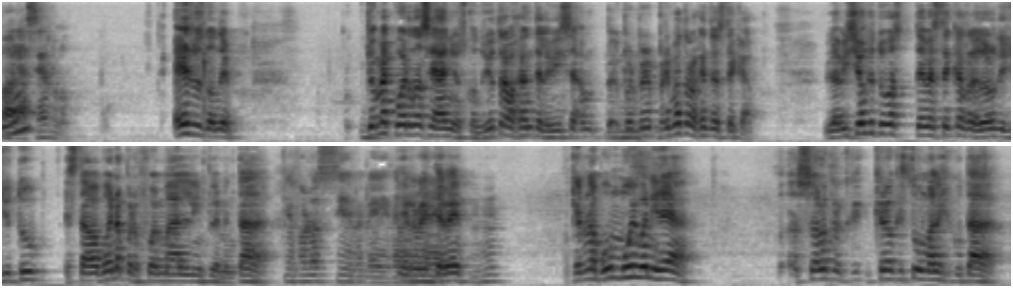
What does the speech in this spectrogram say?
para Ujú. hacerlo. Eso es donde. Yo me acuerdo hace años, cuando yo trabajaba en Televisa. pr- pr- Primero trabajé en Azteca. La visión que tuvo TV Azteca alrededor de YouTube estaba buena, pero fue mal implementada. Que fueron los TV. Que era una muy buena idea. Solo creo que, creo que estuvo mal ejecutada.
